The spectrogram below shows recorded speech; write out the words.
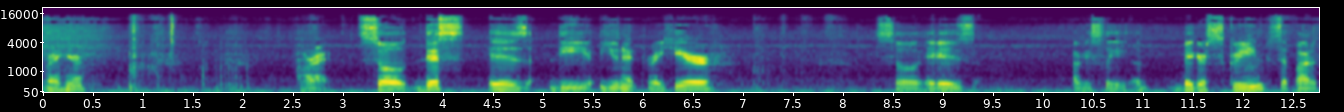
right here. All right, so this is the unit right here. So it is obviously a bigger screen. It's about a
